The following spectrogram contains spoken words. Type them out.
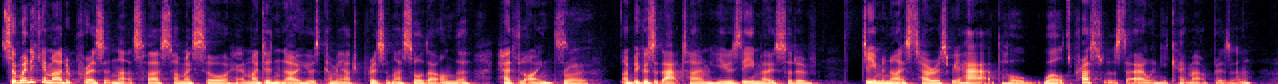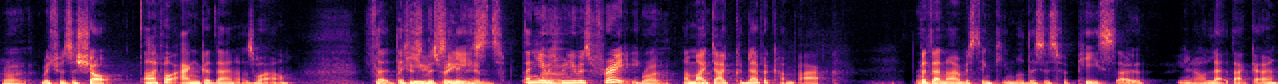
So when he came out of prison, that's the first time I saw him. I didn't know he was coming out of prison. I saw that on the headlines. Right. And because at that time he was the most sort of demonized terrorist we had. The whole world's press was there when he came out of prison, Right. which was a shock. And I felt anger then as well. That, that he was him. released. And he was he was free. right, And my yeah. dad could never come back. But then I was thinking, well, this is for peace, so you know, I'll let that go.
